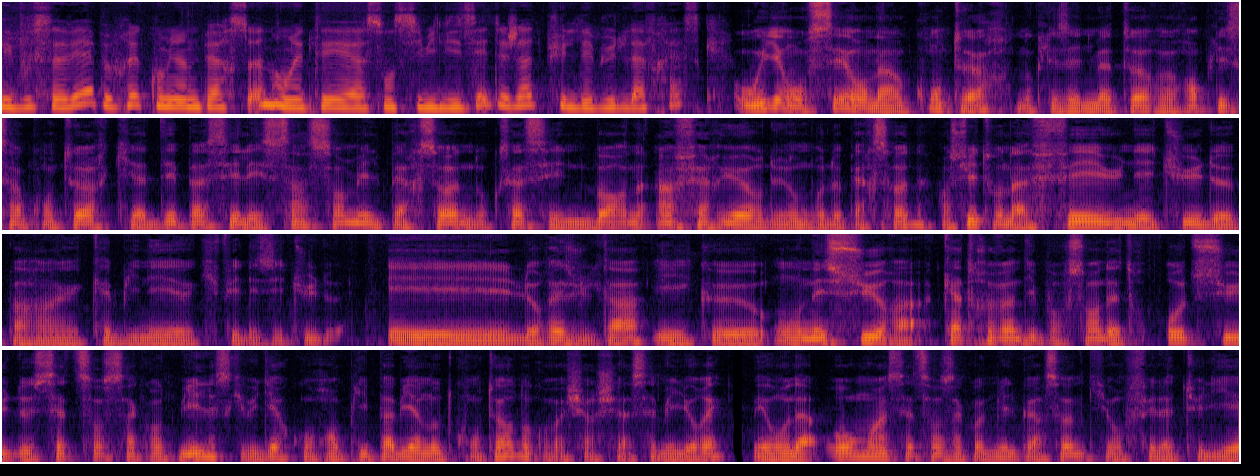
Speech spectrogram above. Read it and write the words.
Et vous savez à peu près combien de personnes ont été sensibilisées déjà depuis le début de la fresque? Oui, on sait, on a un compteur. Donc les animateurs remplissent un compteur qui a dépassé les 500 000 personnes. Donc ça, c'est une borne inférieure du nombre de personnes. Ensuite, on a fait une étude par un cabinet qui fait des études. Et le résultat est qu'on est sûr à 90% d'être au-dessus de 750 000, ce qui veut dire qu'on remplit pas bien notre compteur, donc on va chercher à s'améliorer. Mais on a au moins 750 000 personnes qui ont fait l'atelier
